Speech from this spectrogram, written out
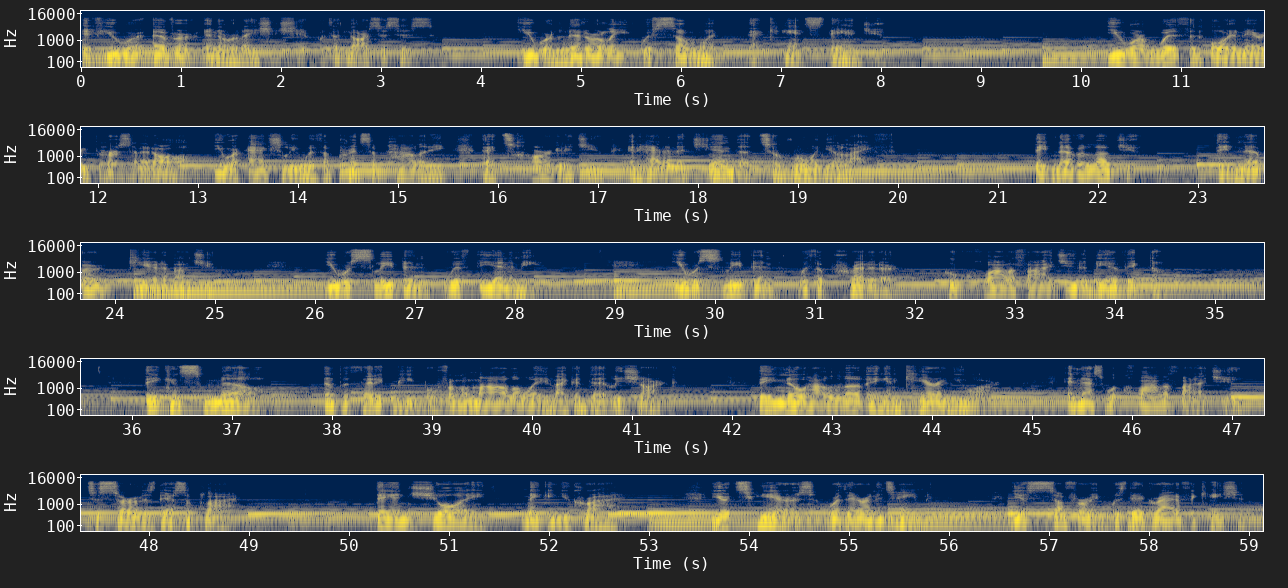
If you were ever in a relationship with a narcissist, you were literally with someone that can't stand you. You weren't with an ordinary person at all. You were actually with a principality that targeted you and had an agenda to ruin your life. They never loved you. They never cared about you. You were sleeping with the enemy. You were sleeping with a predator who qualified you to be a victim. They can smell empathetic people from a mile away like a deadly shark. They know how loving and caring you are, and that's what qualified you to serve as their supply. They enjoyed making you cry. Your tears were their entertainment. Your suffering was their gratification.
